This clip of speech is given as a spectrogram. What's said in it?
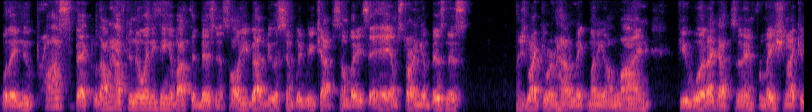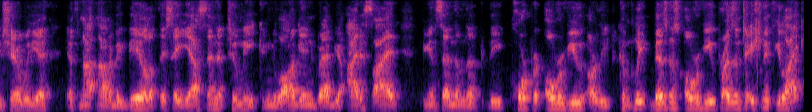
with a new prospect without having to know anything about the business. All you got to do is simply reach out to somebody say, Hey, I'm starting a business. Would you like to learn how to make money online? If you would, I got some information I can share with you. If not, not a big deal. If they say, Yeah, send it to me, you can log in, grab your iDecide. You can send them the, the corporate overview or the complete business overview presentation if you like.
